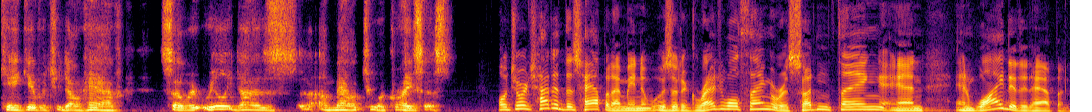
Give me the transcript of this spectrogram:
can't give what you don't have. So it really does amount to a crisis. Well, George, how did this happen? I mean, was it a gradual thing or a sudden thing? And, and why did it happen?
